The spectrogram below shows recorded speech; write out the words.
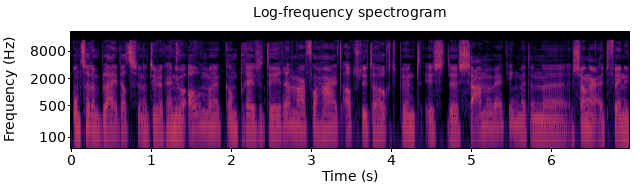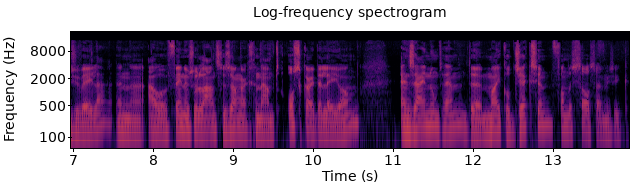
ontzettend blij dat ze natuurlijk haar nieuwe album uh, kan presenteren. Maar voor haar het absolute hoogtepunt is de samenwerking met een uh, zanger uit Venezuela. Een uh, oude Venezolaanse zanger genaamd Oscar de Leon. En zij noemt hem de Michael Jackson van de salsa-muziek.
